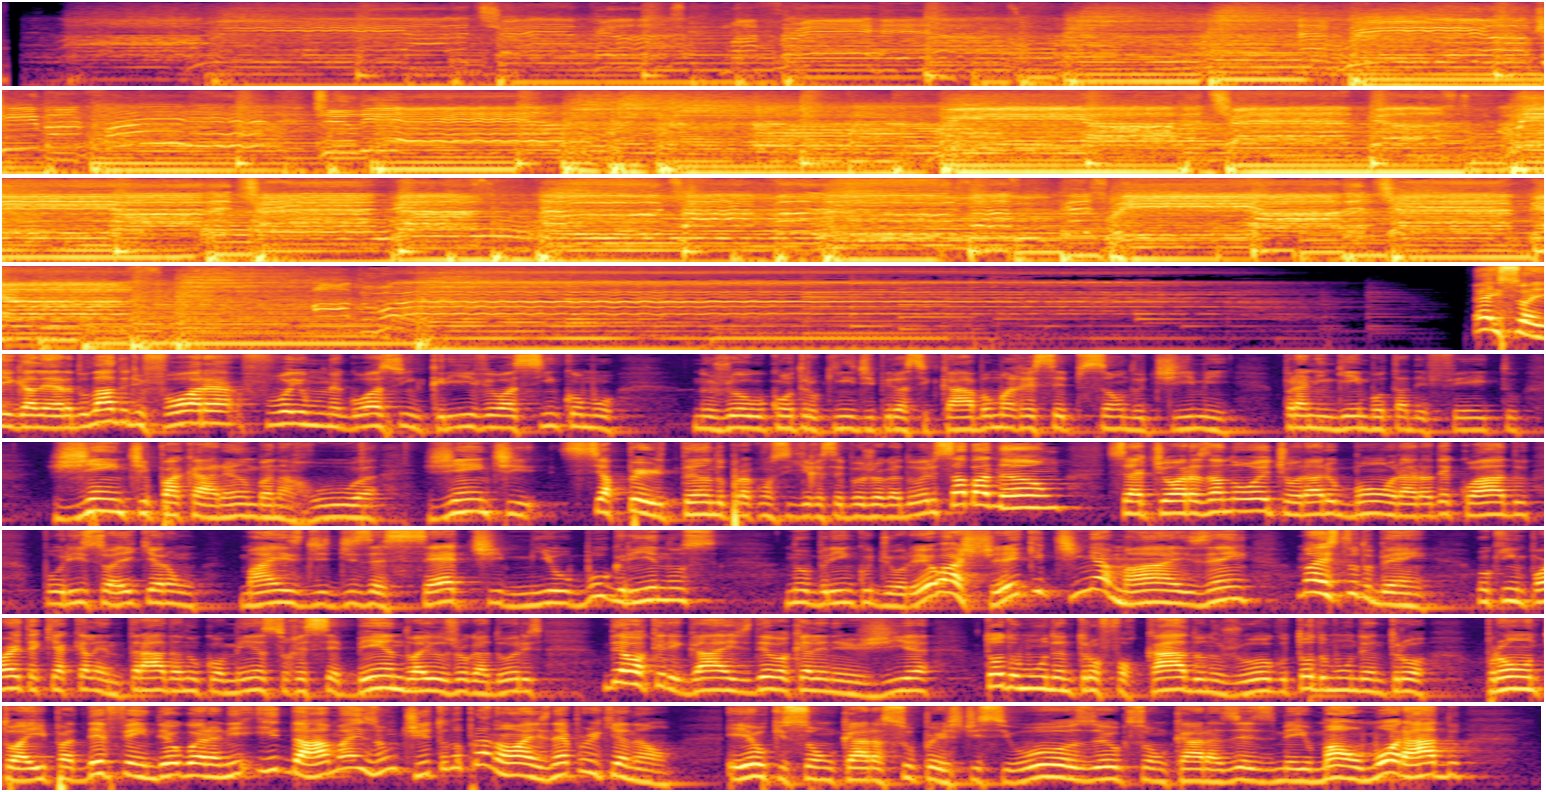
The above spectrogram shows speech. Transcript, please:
É isso aí, galera. Do lado de fora foi um negócio incrível, assim como no jogo contra o 15 de Piracicaba, uma recepção do time para ninguém botar defeito, gente pra caramba na rua, gente se apertando para conseguir receber os jogadores. Sabadão, 7 horas da noite, horário bom, horário adequado. Por isso aí que eram mais de 17 mil bugrinos no Brinco de Ouro. Eu achei que tinha mais, hein? Mas tudo bem. O que importa é que aquela entrada no começo, recebendo aí os jogadores, deu aquele gás, deu aquela energia. Todo mundo entrou focado no jogo, todo mundo entrou pronto aí para defender o Guarani e dar mais um título para nós, né? Por que não? Eu que sou um cara supersticioso, eu que sou um cara às vezes meio mal-humorado,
